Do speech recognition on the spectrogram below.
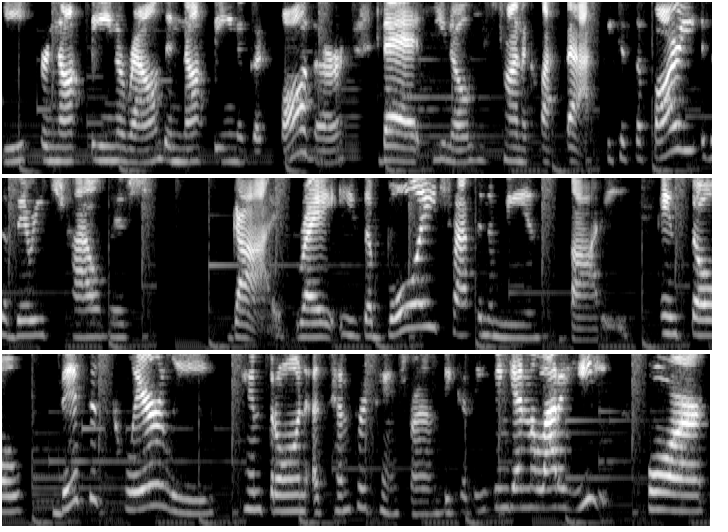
heat for not being around and not being a good father that, you know, he's trying to clap back because Safaree is a very childish guy, right? He's a boy trapped in a man's body. And so this is clearly him throwing a temper tantrum because he's been getting a lot of heat for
